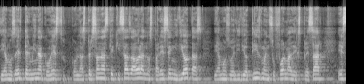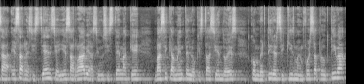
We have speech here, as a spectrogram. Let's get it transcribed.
Digamos, él termina con esto, con las personas que quizás ahora nos parecen idiotas, digamos, o el idiotismo en su forma de expresar esa, esa resistencia y esa rabia hacia un sistema que básicamente lo que está haciendo es convertir el psiquismo en fuerza productiva.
